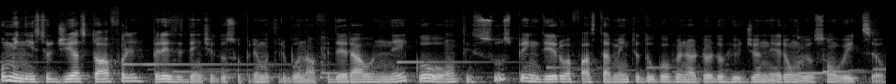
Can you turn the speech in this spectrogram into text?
O ministro Dias Toffoli, presidente do Supremo Tribunal Federal, negou ontem suspender o afastamento do governador do Rio de Janeiro, Wilson Witzel.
